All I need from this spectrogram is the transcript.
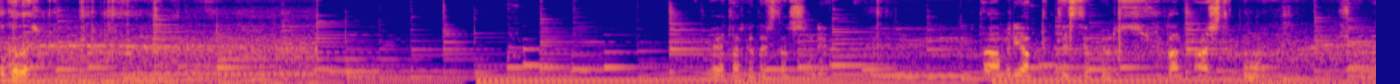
Bu kadar. Evet arkadaşlar şimdi tamiri yaptık test yapıyoruz. Şuradan açtık bunu. Şöyle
